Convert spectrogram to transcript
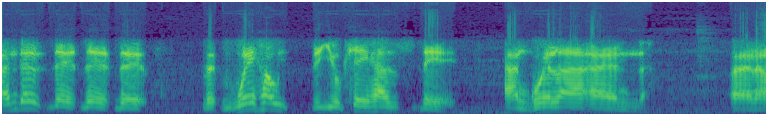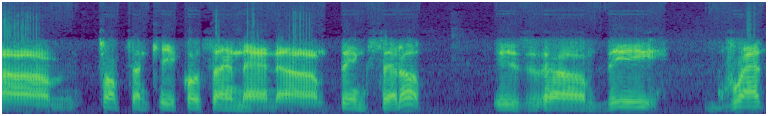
under the the, the, the way how the UK has the Anguilla and and um, Turks and Caicos and and um, things set up is um, they grant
